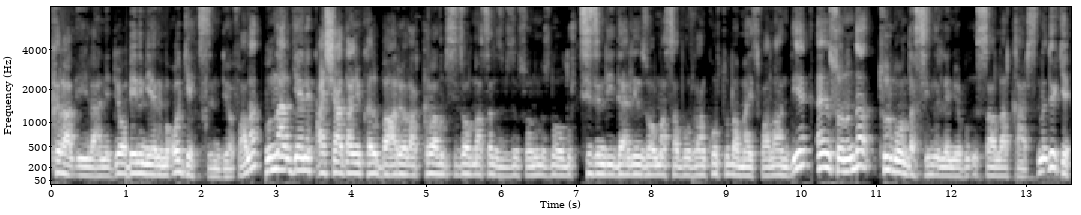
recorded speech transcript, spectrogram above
kral ilan ediyor. Benim yerime o geçsin diyor falan. Bunlar gene aşağıdan yukarı bağırıyorlar. Kralım siz olmazsanız bizim sonumuz ne olur? Sizin liderliğiniz olmazsa buradan kurtulamayız falan diye. En sonunda Turgon da sinirleniyor bu ısrarlar karşısında. Diyor ki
